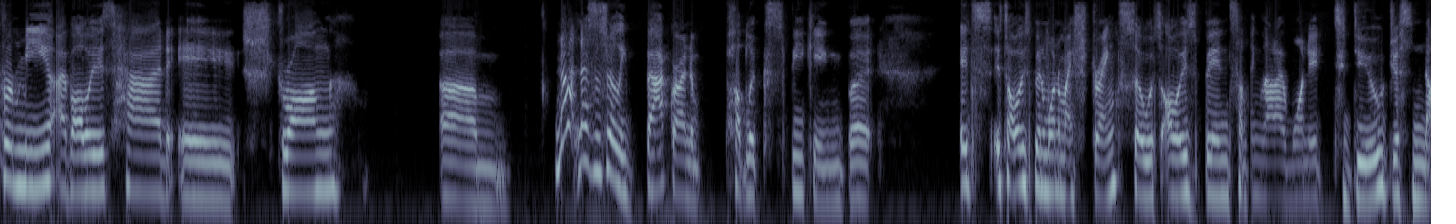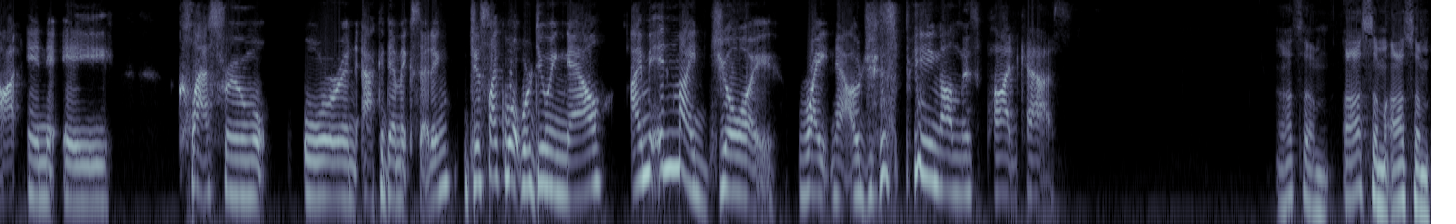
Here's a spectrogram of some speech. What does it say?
for me, I've always had a strong, um, not necessarily background in public speaking, but it's it's always been one of my strengths. So it's always been something that I wanted to do, just not in a classroom or an academic setting. Just like what we're doing now, I'm in my joy right now, just being on this podcast. Awesome, awesome, awesome.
